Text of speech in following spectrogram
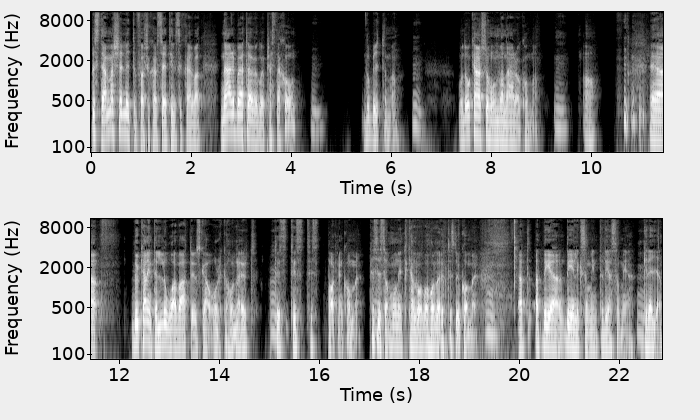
bestämmer sig lite för sig själv, säger till sig själv att när det börjar övergå i prestation, Mm. då byter man. Mm. Och då kanske hon var nära att komma. Mm. Ja. eh, du kan inte lova att du ska orka hålla ut Mm. tills, tills, tills partnern kommer. Precis som hon inte kan lova att hålla ut tills du kommer. Mm. Att, att det, det är liksom inte det som är grejen.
